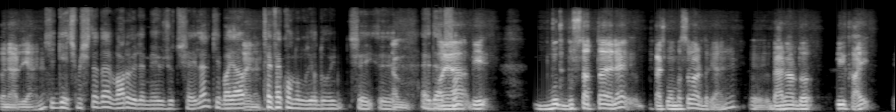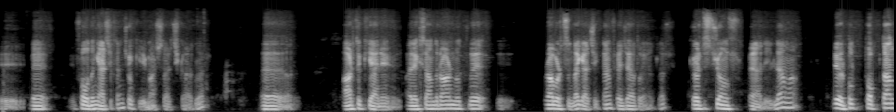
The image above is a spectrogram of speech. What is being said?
dönerdi yani. Ki geçmişte de var öyle mevcut şeyler ki bayağı Aynen. tefe konuluyordu şey e, yani Ederson. Bayağı bir bu, bu statta hele birkaç bombası vardır yani. E, Bernardo İlkay ve Foden gerçekten çok iyi maçlar çıkardılar. Artık yani Alexander Arnold ve Robertson da gerçekten fecaat oynadılar. Curtis Jones fena değildi ama Liverpool toptan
